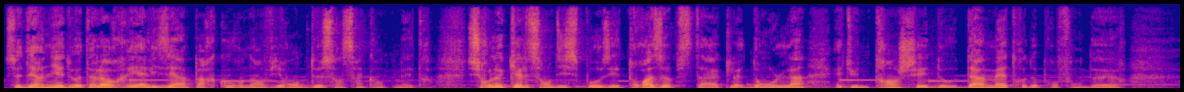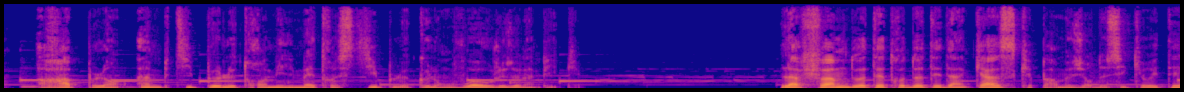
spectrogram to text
Ce dernier doit alors réaliser un parcours d'environ 250 mètres, sur lequel sont disposés trois obstacles, dont l'un est une tranchée d'eau d'un mètre de profondeur, rappelant un petit peu le 3000 mètres steeple que l'on voit aux Jeux Olympiques. La femme doit être dotée d'un casque, par mesure de sécurité,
